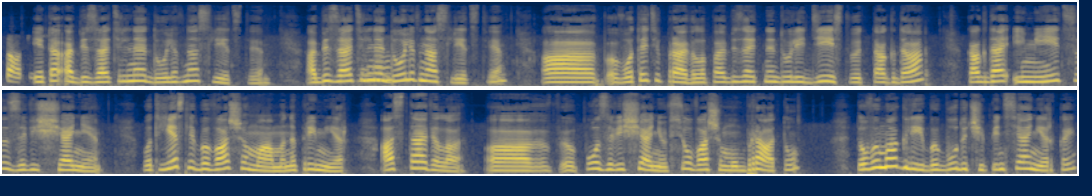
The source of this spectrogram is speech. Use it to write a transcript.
статус. Это обязательная доля в наследстве. Обязательная Мгм. доля в наследстве. А, вот эти правила по обязательной доле действуют тогда, когда имеется завещание. Вот если бы ваша мама, например, оставила а, в- по завещанию все вашему брату, то вы могли бы, будучи пенсионеркой,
